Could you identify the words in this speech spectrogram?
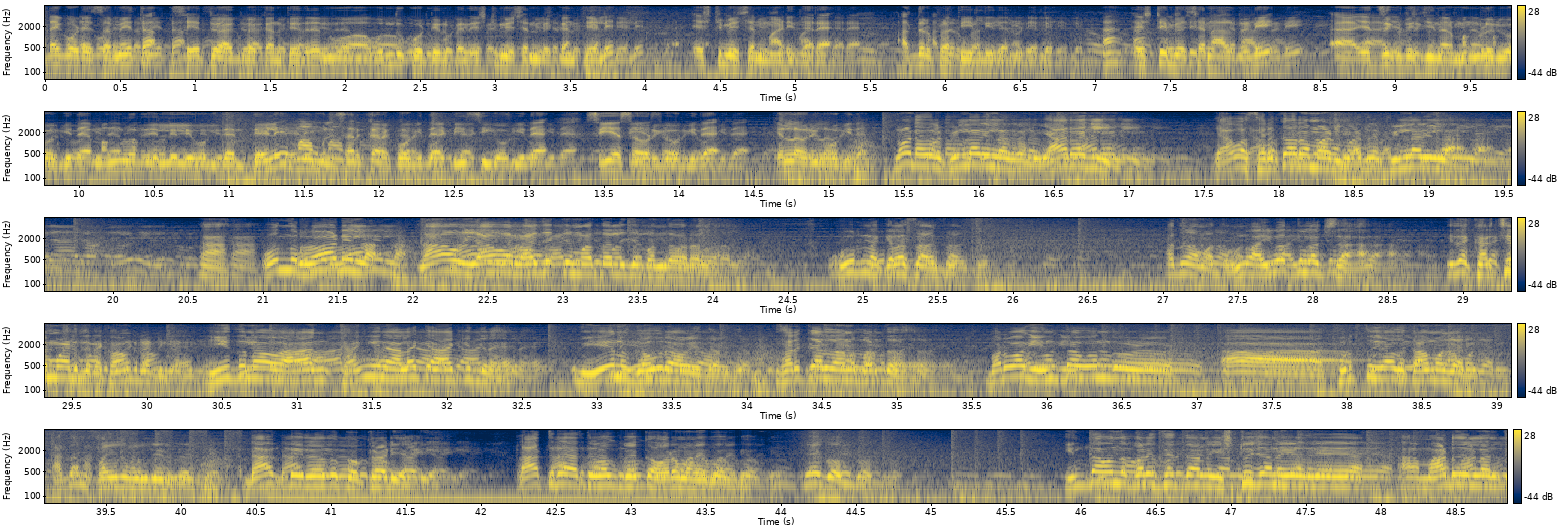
ತಡೆಗೋಡೆ ಸಮೇತ ಸೇತುವೆ ಆಗ್ಬೇಕಂತಿದ್ರೆ ನೀವು ಒಂದು ಕೋಟಿ ರೂಪಾಯಿ ಎಸ್ಟಿಮೇಷನ್ ಬೇಕಂತ ಹೇಳಿ ಎಸ್ಟಿಮೇಷನ್ ಮಾಡಿದ್ದಾರೆ. ಅದ್ರ ಪ್ರತಿ ಇಲ್ಲಿದೆ ನೋಡಿ ಇಲ್ಲಿ ಎಸ್ಟಿಮೇಷನ್ ಆಲ್ರೆಡಿ ಎಕ್ಸಿಕ್ಯೂಟಿವ್ ಇಂಜಿನಿಯರ್ ಮಂಗಳೂರಿಗೆ ಹೋಗಿದೆ ಮಂಗಳೂರು ಎಲ್ಲೆಲ್ಲಿ ಹೋಗಿದೆ ಅಂತೇಳಿ ಮಾಮೂಲಿ ಸರ್ಕಾರಕ್ಕೆ ಹೋಗಿದೆ ಡಿ ಸಿಗೆ ಹೋಗಿದೆ ಸಿ ಎಸ್ ಅವರಿಗೆ ಹೋಗಿದೆ ಎಲ್ಲರಿಗೂ ಹೋಗಿದೆ. ನೋಡಿ ಅದ್ರ ಫಿಲ್ಲರ್ ಇಲ್ಲ ಅದ್ರಲ್ಲಿ. ಯಾರಾಗಲಿ? ಯಾವ ಸರ್ಕಾರ ಮಾಡಲಿ? ಅದ್ರ ಫಿಲ್ಲರ್ ಇಲ್ಲ. ಒಂದು ರೋಡ್ ಇಲ್ಲ. ನಾವು ಯಾವ ರಾಜ್ಯಕ್ಕೆ ಮಾತಾಡಲಿಕ್ಕೆ ಬಂದವರಲ್ಲ. ಊರಿನ ಕೆಲಸ ಆಗಬೇಕು. ಅದು ನಾವು ಮಾತು. ಒಂದು ಐವತ್ತು ಲಕ್ಷ ಇದೇ, ಖರ್ಚು ಮಾಡಿದರೆ ಕಾಂಕ್ರೀಟ್ಗೆ. ಇದು ನಾವು ಕಂಗಿನ ಅಲಕ್ಕೆ ಹಾಕಿದ್ರೆ ಇದು ಏನು ಗೌರವ ಇದರದ್ದು ಸರ್ಕಾರದ ಹಣ ಬರ್ತದೆ. ಬರುವಾಗ ಇಂಥ ಒಂದು ತುರ್ತು ಯಾವುದು ಕಾಮಗಾರಿ, ಅದನ್ನು ಫೈಲ್ ಮುಂದಿಡಬೇಕು. ಡಾಕ್ಟರ್ ಇರೋದು ಕೊಕ್ರಾಡಿಯಲ್ಲಿ. ರಾತ್ರಿ ರಾತ್ರಿ ಹೋಗ್ಬೇಕು, ಅವರ ಮನೆಗೆ ಹೋಗ್ಬೇಕು. ಹೇಗೆ ಹೋಗ್ಬೇಕು? ಇಂಥ ಒಂದು ಪರಿಸ್ಥಿತಿ ಇಷ್ಟು ಜನ ಹೇಳಿದ್ರೆ ಮಾಡುದಿಲ್ಲ ಅಂತ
